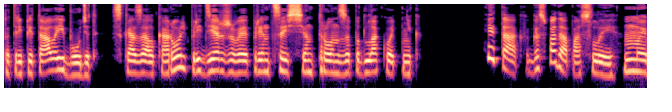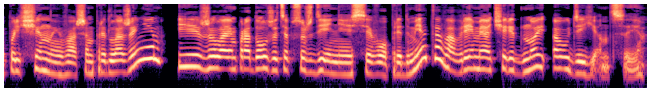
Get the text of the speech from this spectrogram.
потрепетала и будет», — сказал король, придерживая принцессин трон за подлокотник. «Итак, господа послы, мы польщены вашим предложением и желаем продолжить обсуждение сего предмета во время очередной аудиенции».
